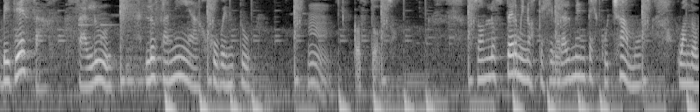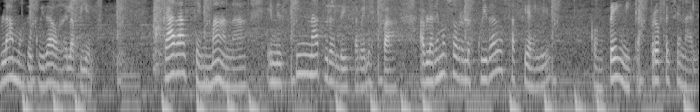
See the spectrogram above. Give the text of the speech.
Belleza, salud, lozanía, juventud. Mm, costoso. Son los términos que generalmente escuchamos cuando hablamos de cuidados de la piel. Cada semana en Skin Natural de Isabel Spa hablaremos sobre los cuidados faciales con técnicas profesionales,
